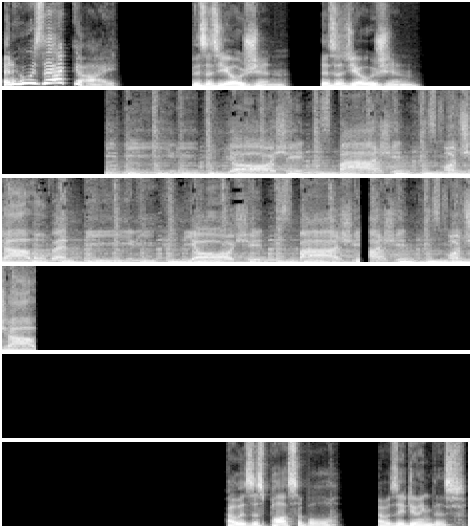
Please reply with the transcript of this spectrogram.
And who is that guy? This is Yojin. This is z močálu ven bílý. Jožin How is this possible? How is he doing this?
